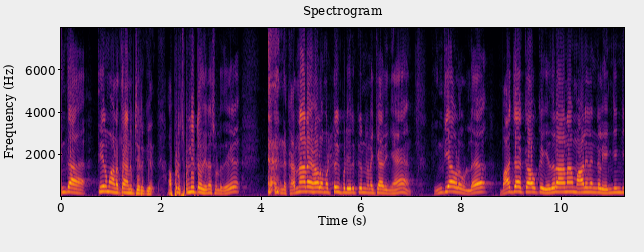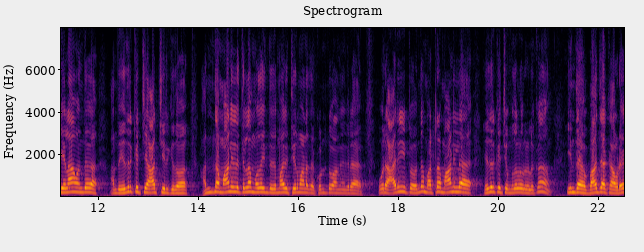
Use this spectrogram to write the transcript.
இந்த தீர்மானத்தை அனுப்பிச்சிருக்கு. அப்படி சொல்லிட்டு அது என்ன சொல்லுது? இந்த கர்நாடகாவில் மட்டும் இப்படி இருக்குன்னு நினைக்காதீங்க. இந்தியாவில் உள்ள பாஜகவுக்கு எதிரான மாநிலங்கள் எங்கெங்கெல்லாம் வந்து அந்த எதிர்க்கட்சி ஆட்சி இருக்குதோ அந்த மாநிலத்தில் முதல் இந்த மாதிரி தீர்மானத்தை கொண்டு வாங்கங்கிற ஒரு அறிவிப்பை வந்து மற்ற மாநில எதிர்க்கட்சி முதல்வர்களுக்கும் இந்த பாஜகவுடைய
